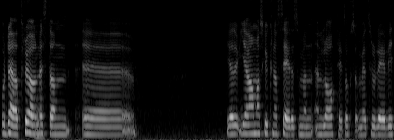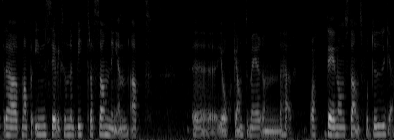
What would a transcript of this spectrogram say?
Och där tror jag Ja. nästan eh, ja, ja, man skulle kunna se det som en, en lathet också. Men jag tror det är lite det här att man får inse liksom den bittra sanningen att eh, jag orkar inte mer än det här. Och att det någonstans får duga.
